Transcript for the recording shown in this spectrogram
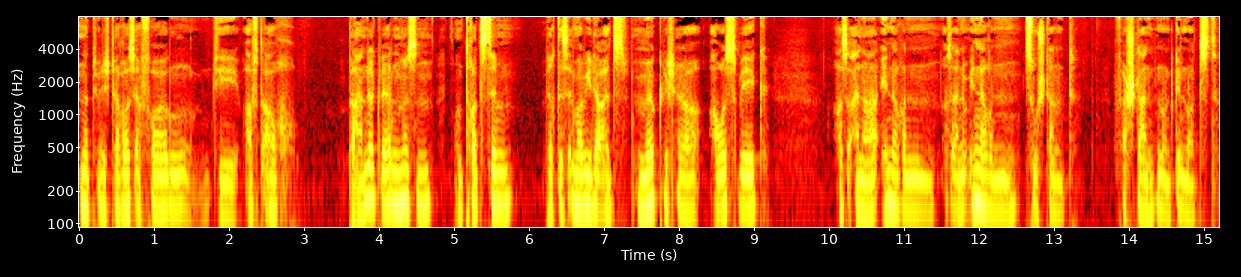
natürlich daraus erfolgen, die oft auch behandelt werden müssen. Und trotzdem wird es immer wieder als möglicher Ausweg aus einer inneren, aus einem inneren Zustand verstanden und genutzt.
